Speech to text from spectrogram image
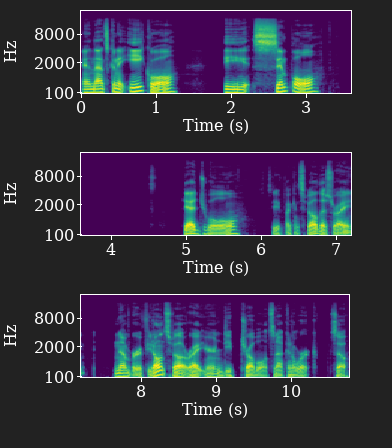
and that's going to equal the simple schedule. See if I can spell this right. Number. If you don't spell it right, you're in deep trouble. It's not going to work. So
